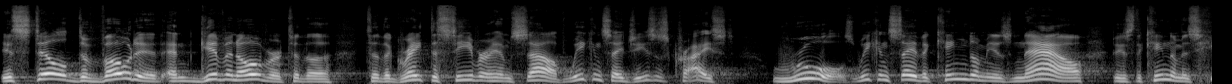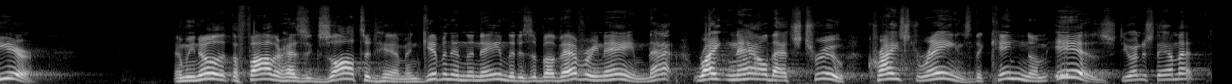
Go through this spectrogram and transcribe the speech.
is still devoted and given over to the to the great deceiver himself, we can say Jesus Christ rules. We can say the kingdom is now because the kingdom is here. And we know that the Father has exalted him and given him the name that is above every name. That right now that's true. Christ reigns. The kingdom is. Do you understand that?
